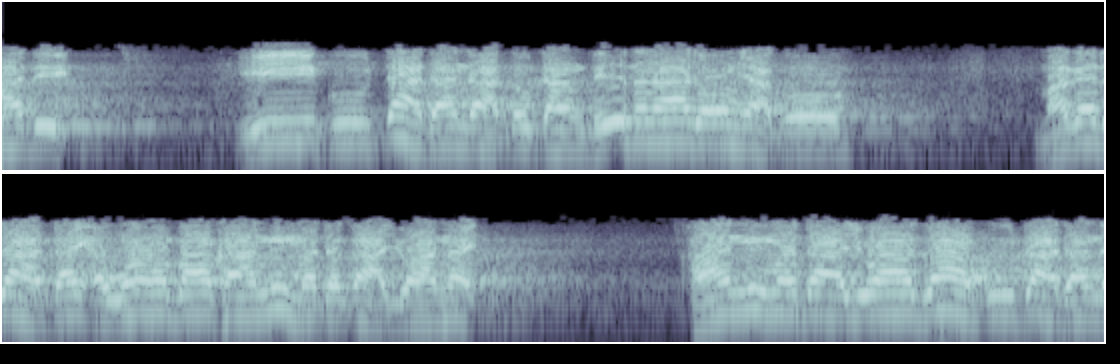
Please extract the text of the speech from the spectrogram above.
အပ်သည့်ဤကုတဒန္တသုတ်တံဒေသနာတော်မြတ်ကိုမဂရတိုင်းအဝံပါခာနုမတကရွာ၌ခာနုမတရွာသာကုတဒန္တ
